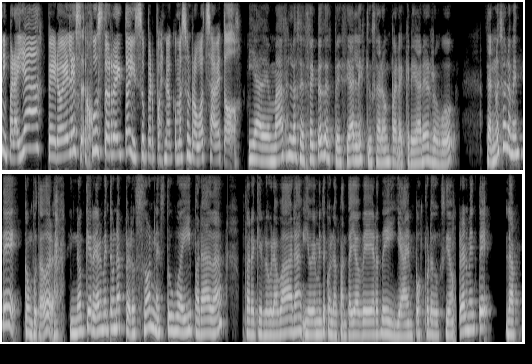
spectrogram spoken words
ni para allá, pero él es justo recto y súper, pues no, como es un robot, sabe todo. Y además los efectos especiales que usaron para crear el robot o sea, no es solamente computadora, sino que realmente una persona estuvo ahí parada para que lo grabaran y obviamente con la pantalla verde y ya en postproducción. Realmente la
